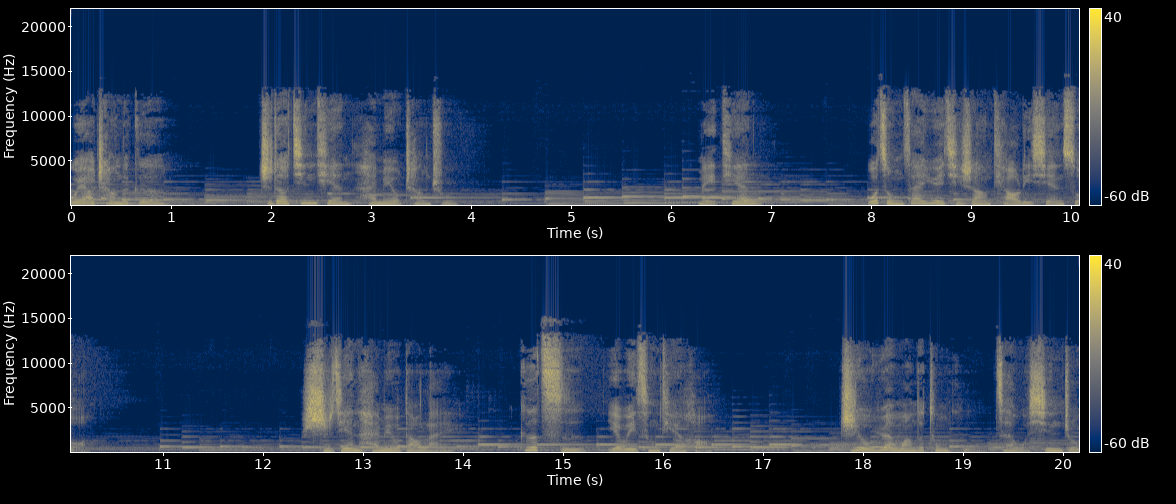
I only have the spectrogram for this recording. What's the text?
我要唱的歌，直到今天还没有唱出。每天，我总在乐器上调理弦索。时间还没有到来，歌词也未曾填好，只有愿望的痛苦在我心中。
